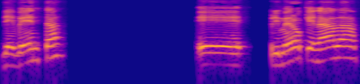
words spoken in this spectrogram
de venta, eh, primero que nada,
